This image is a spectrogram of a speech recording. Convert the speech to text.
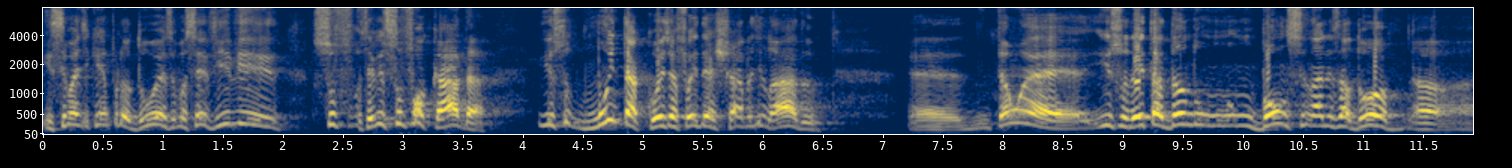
em cima de quem produz. Você vive, você vive sufocada. Isso, muita coisa foi deixada de lado. É, então, é, isso daí está dando um, um, bom sinalizador a,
